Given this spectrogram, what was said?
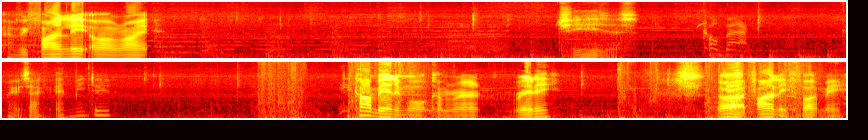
Have we finally? Oh, right. Jesus. Come back. Wait, is that enemy, dude? There can't be any more coming around. Really? Alright, finally. Fuck me.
